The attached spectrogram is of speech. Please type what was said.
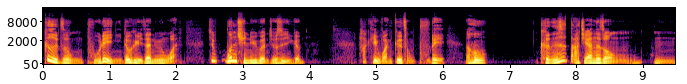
各种普类，你都可以在那边玩。就温泉旅馆就是一个，它可以玩各种普类，然后。可能是大家那种嗯，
